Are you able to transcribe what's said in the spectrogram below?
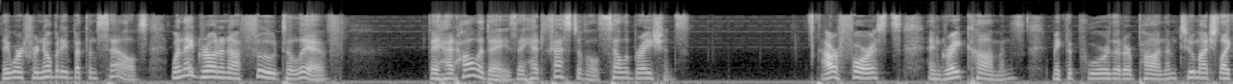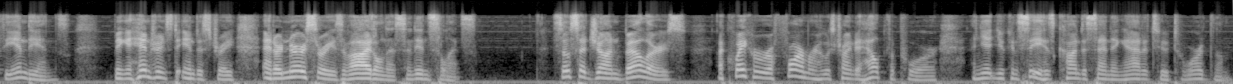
They worked for nobody but themselves. When they'd grown enough food to live, they had holidays, they had festivals, celebrations. Our forests and great commons make the poor that are upon them too much like the Indians, being a hindrance to industry, and are nurseries of idleness and insolence. So said John Bellers, a Quaker reformer who was trying to help the poor, and yet you can see his condescending attitude toward them.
